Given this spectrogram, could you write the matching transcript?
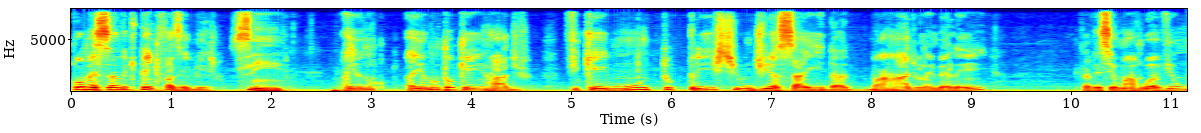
começando que tem que fazer mesmo. Sim. Aí eu não, aí eu não toquei em rádio. Fiquei muito triste. Um dia saí da uma rádio lá em Belém, atravessei uma rua, vi um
